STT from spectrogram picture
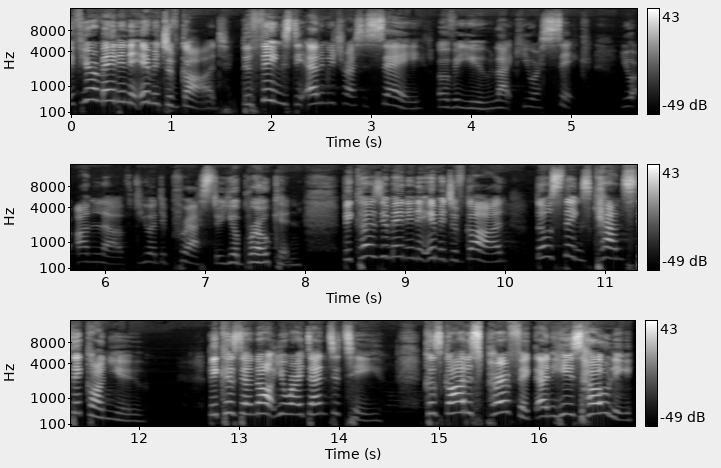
if you're made in the image of God, the things the enemy tries to say over you, like you are sick, you're unloved, you are depressed, or you're broken, because you're made in the image of God, those things can't stick on you because they're not your identity. Because God is perfect and He's holy.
